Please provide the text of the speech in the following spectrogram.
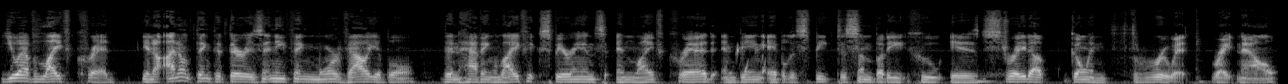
you have life cred. You know, I don't think that there is anything more valuable than having life experience and life cred and being able to speak to somebody who is straight up going through it right now,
